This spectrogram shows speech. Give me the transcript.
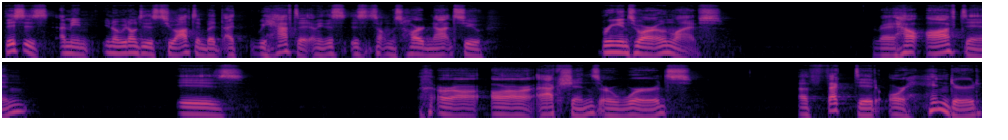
this is, I mean, you know, we don't do this too often, but I, we have to. I mean, this, this is almost hard not to bring into our own lives. Right? How often is are our, are our actions or words affected or hindered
